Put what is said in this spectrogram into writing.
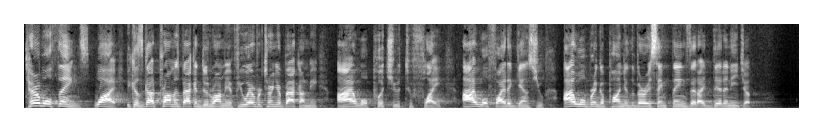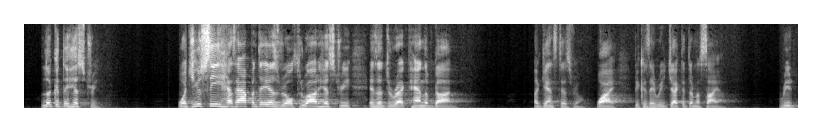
terrible things. Why? Because God promised back in Deuteronomy if you ever turn your back on me, I will put you to flight. I will fight against you. I will bring upon you the very same things that I did in Egypt. Look at the history. What you see has happened to Israel throughout history is a direct hand of God against Israel. Why? Because they rejected their Messiah. Read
